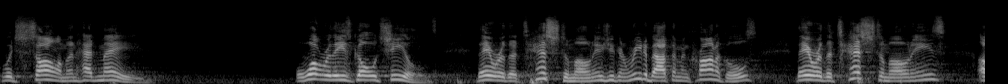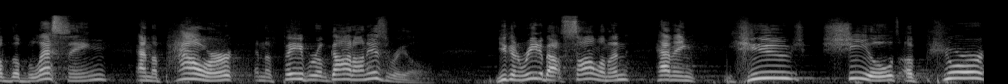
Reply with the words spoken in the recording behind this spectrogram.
which Solomon had made. Well, what were these gold shields? They were the testimonies, you can read about them in Chronicles. They were the testimonies of the blessing and the power and the favor of God on Israel. You can read about Solomon having huge shields of pure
